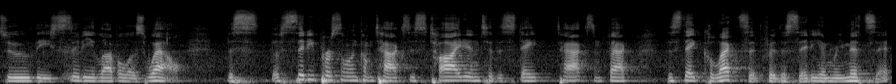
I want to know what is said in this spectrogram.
to the city level as well. The, the city personal income tax is tied into the state tax. In fact, the state collects it for the city and remits it,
